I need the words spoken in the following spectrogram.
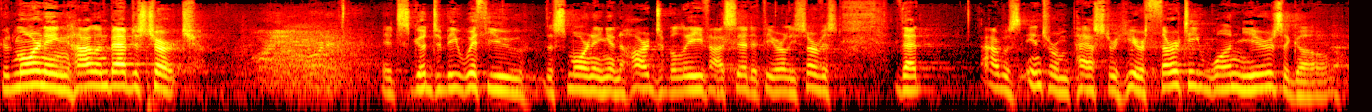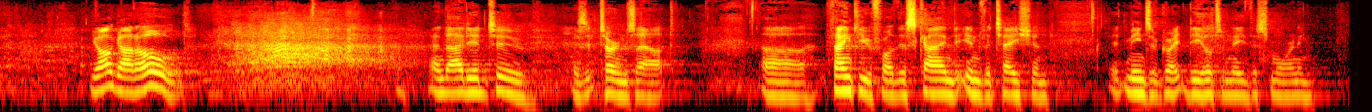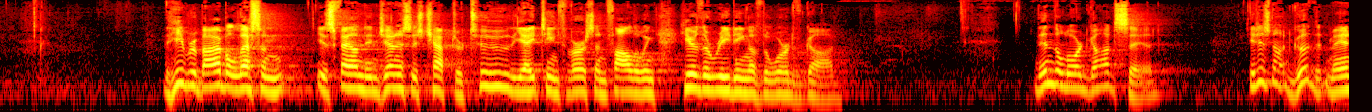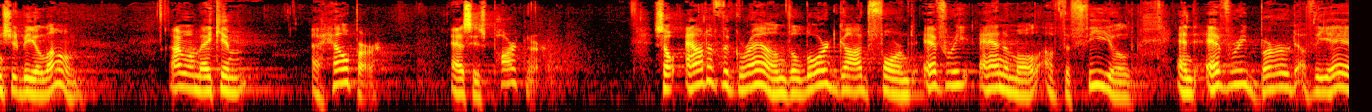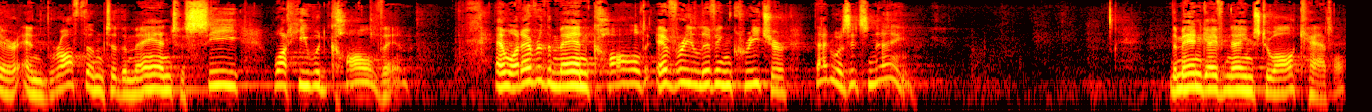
Good morning, Highland Baptist Church. It's good to be with you this morning, and hard to believe I said at the early service that I was interim pastor here 31 years ago. Y'all got old. and I did too, as it turns out. Uh, thank you for this kind invitation. It means a great deal to me this morning. The Hebrew Bible lesson is found in Genesis chapter 2, the 18th verse and following. Hear the reading of the Word of God. Then the Lord God said, It is not good that man should be alone. I will make him a helper as his partner. So out of the ground the Lord God formed every animal of the field and every bird of the air and brought them to the man to see what he would call them. And whatever the man called every living creature, that was its name. The man gave names to all cattle,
